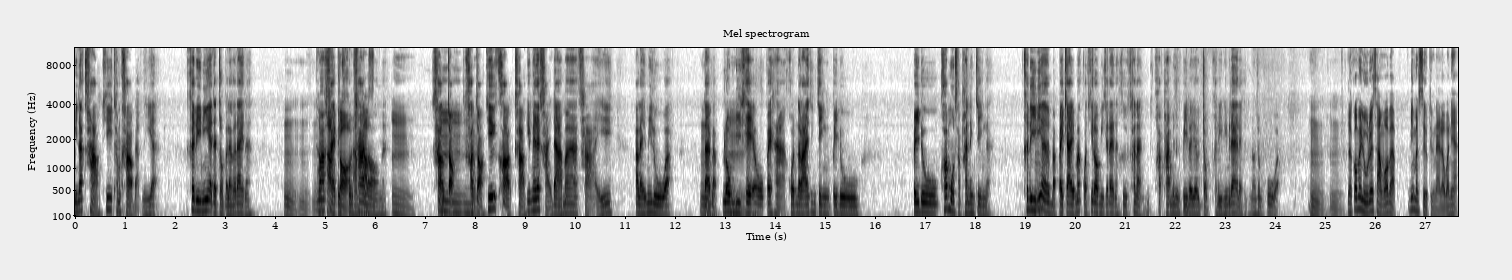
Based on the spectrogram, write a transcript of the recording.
มีนักข่าวที่ทำข่าวแบบนี้อะคดีนี้อาจจะจบไปแล้วก็ได้นะอืมอืมอืมว่าใครเป็นคนทำฆ่าข่าวน้องอะอืมข่าวเจาะอืมอืมข่าวเจาะที่ข่าวข่าวที่ไม่ได้ขายดราม่าขายอะไรไม่รู้อะแต่แบบลงดีเทลไปหาคนร้ายจริง ๆ ไปดู ไปดูข้อมูลสำคัญจริง ๆ อะ คดีนี้อาจจะแบบไปไกลมากกว่าที่เรามีก็ได้นะคือขนาดผ่านไปหนึ่งปีเรายังจบคดีนี้ไม่ได้เลยน้องชมพู่อะอืมอืมแล้วก็ไม่รู้ด้วยซ้ำว่าแบบนี่มันสืบถึงไหนแล้ววะเนี่ย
